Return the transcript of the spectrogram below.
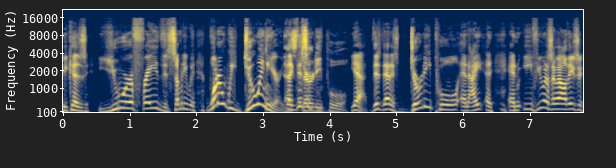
because you were afraid that somebody would. What are we doing here? That's this is- dirty pool. yeah, this, that is dirty pool, and I and, if you want to say, well, these are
